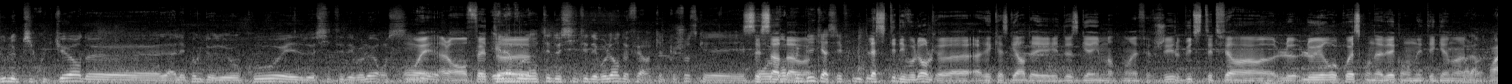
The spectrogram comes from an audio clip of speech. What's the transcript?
D'où le petit coup de cœur de, à l'époque de, de Oko et de Cité des voleurs aussi. Ouais, Euh, alors en fait, et la euh, volonté de Cité des voleurs de faire quelque chose qui est C'est pour ça, le grand bah, public assez fluide. La Cité des voleurs, euh, avec Asgard et Dust Game, maintenant FFG, le but c'était de faire un- le, le Hero Quest qu'on avait quand on était gamin. Voilà, quoi.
